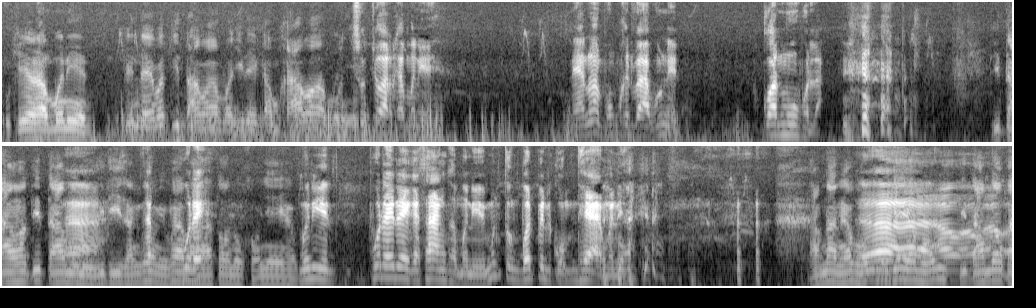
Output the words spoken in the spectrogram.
โอเคครับมื้อนี้เป็นไดมาติดตามมาครับว่าสิได้กำขาบ่ครับมื้อนี้สุดยอดครับมื้อนี้แน่นอนผมคิดว่าผมนี่ก้อนหมู่พุ่นล่ะ ติดตามครับติดตามมื้อนี้อ่าวิธีสังท่องอยู่ภาพผู้มาใดหาตอนนกเขาใหญ่ครับ มื้อนี้ ผู้ใดได้ก็สร้างเถอะมื้อนี้มึงต้องเบิดเป็นกลมแท้มื้อนี้ ตามนั้นครับผมโอเคครับผมติดตามต่อไป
